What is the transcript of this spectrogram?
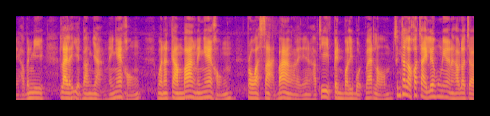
นะครับ มันมีรายละเอียดบางอย่างในแง่ของวรรณกรรมบ้างในแง่ของประวัติศาสตร์บ้างอะไรเนี่ยนะครับที่เป็นบริบทแวดล้อม ซึ่งถ้าเราเข้าใจเรื่องพวกนี้นะครับ เราจะ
